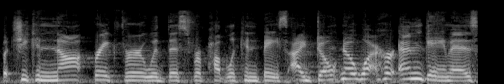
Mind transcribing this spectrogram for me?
but she cannot break through with this Republican base base. I don't know what her end game is,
